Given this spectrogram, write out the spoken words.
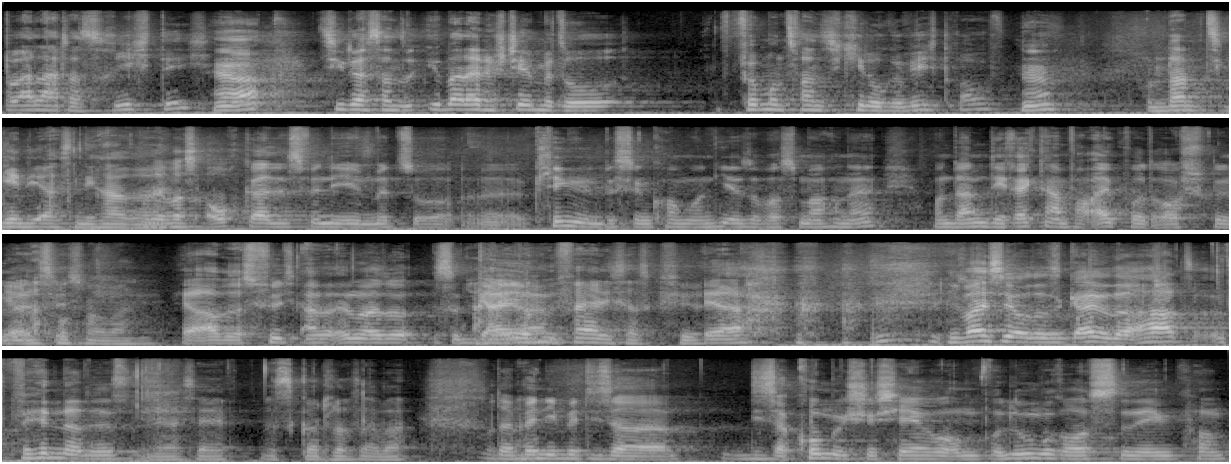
ballert das richtig. ja, Zieh das dann so über deine Stirn mit so 25 Kilo Gewicht drauf. ja. Und dann gehen die erst in die Haare. Oder was auch geil ist, wenn die mit so äh, Klingeln ein bisschen kommen und hier sowas machen, ne? Und dann direkt einfach Alkohol drauf spülen. Ja, das muss man machen. Ja, aber das fühlt sich einfach immer so, so geil irgendwie an. feiere ich das Gefühl. Ja. Ich weiß ja, ob das geil oder hart behindert ist. Ja, safe. Das ist gottlos, aber Oder wenn die mit dieser, dieser komischen Schere, um Volumen rauszunehmen, kommen.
